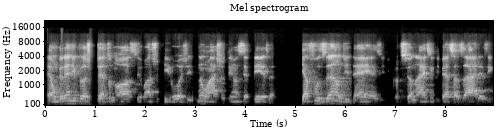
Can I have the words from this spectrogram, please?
É um grande projeto nosso. Eu acho que hoje, não acho, eu tenho a certeza que a fusão de ideias e de profissionais em diversas áreas, em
